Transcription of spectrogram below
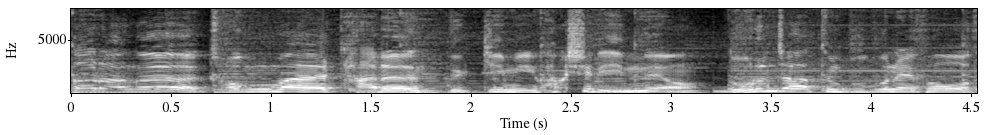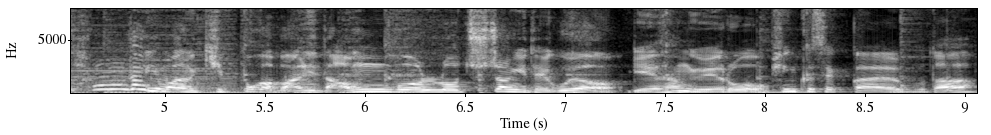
와, 아까랑은 정말 다른 느낌이 확실히 있네요. 노른자 같은 부분에서 상당히 많은 기포가 많이 나온 걸로 추정이 되고요. 예상 외로 핑크 색깔보다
